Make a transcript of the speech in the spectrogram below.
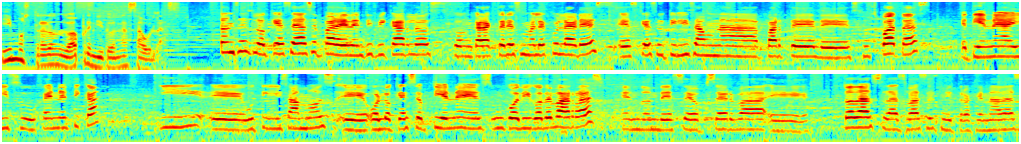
y mostraron lo aprendido en las aulas. Entonces lo que se hace para identificarlos con caracteres moleculares es que se utiliza una parte de sus patas que tiene ahí su genética y eh, utilizamos eh, o lo que se obtiene es un código de barras en donde se observa eh, todas las bases nitrogenadas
